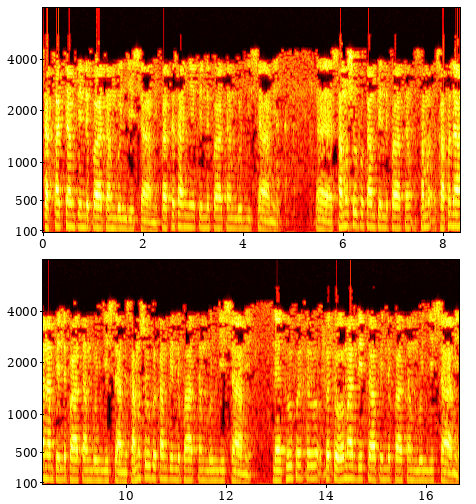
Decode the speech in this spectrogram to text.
සක්කච්ඡම් පින්ඩපාතම් බුඤ්ජිස්සාමි පත්තසඤ්ඤේ පින්ඩපාතම් බුඤ්ජිස්සාමි සමසූපකම් පින්ඩපාතම් සපදානම් පින්ඩපාතම් බුඤ්ජිස්සාමි සමසූපකම් පින්ඩපාතම් බුඤ්ජිස්සාමි නතුපතෝ මද්දිත්වා පින්ඩපාතම් බුඤ්ජිස්සාමි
